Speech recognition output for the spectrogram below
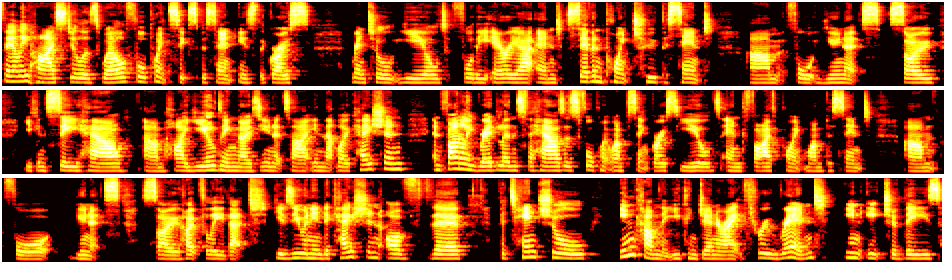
fairly high still as well, 4.6% is the gross rental yield for the area and 7.2% um, for units. So you can see how um, high yielding those units are in that location. And finally, Redlands for houses, 4.1% gross yields and 5.1% um, for units. So hopefully that gives you an indication of the potential income that you can generate through rent in each of these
